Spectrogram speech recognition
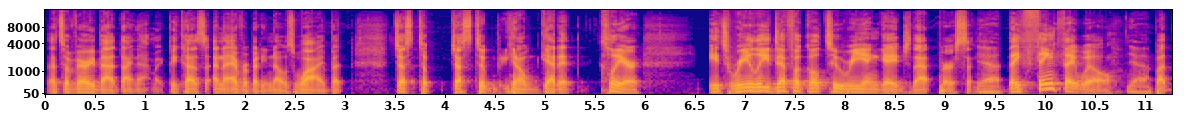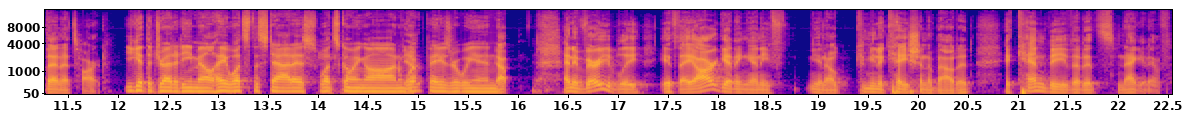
That's a very bad dynamic because, and everybody knows why, but just to, just to, you know, get it clear, it's really difficult to re-engage that person. Yeah. They think they will, yeah. but then it's hard. You get the dreaded email, hey, what's the status? What's going on? Yep. What phase are we in? Yep. And invariably, if they are getting any, you know, communication about it, it can be that it's negative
